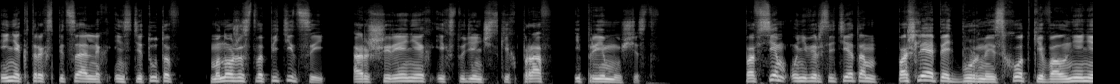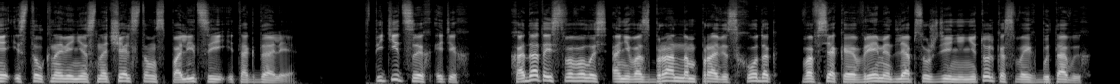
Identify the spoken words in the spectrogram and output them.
и некоторых специальных институтов множество петиций о расширениях их студенческих прав и преимуществ. По всем университетам пошли опять бурные сходки, волнения и столкновения с начальством, с полицией и так далее. В петициях этих ходатайствовалось о невозбранном праве сходок во всякое время для обсуждения не только своих бытовых,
